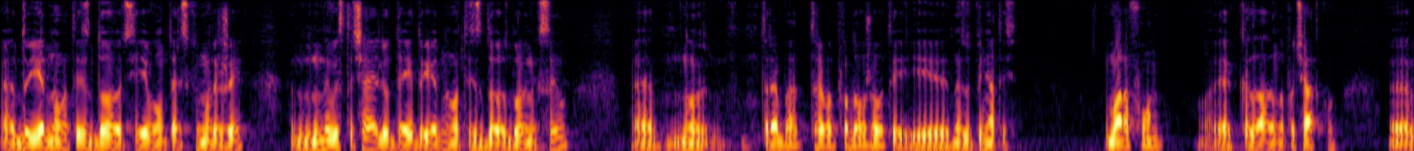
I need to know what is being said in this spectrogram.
е, доєднуватись до цієї волонтерської мережі. Не вистачає людей, доєднуватись до Збройних сил. Е, Ну, треба, треба продовжувати і не зупинятись. Марафон, як казали на початку. Е,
